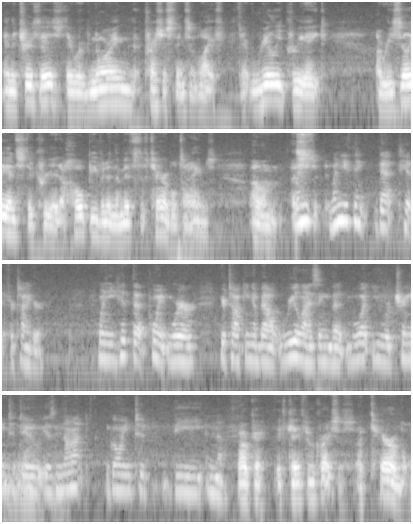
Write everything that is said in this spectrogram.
And the truth is they were ignoring the precious things of life that really create a resilience, they create a hope even in the midst of terrible times. Um, when, you, when do you think that hit for Tiger? When he hit that point where you're talking about realizing that what you were trained to do is not going to be enough. Okay, it came through a crisis, a terrible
